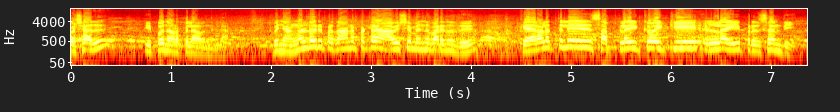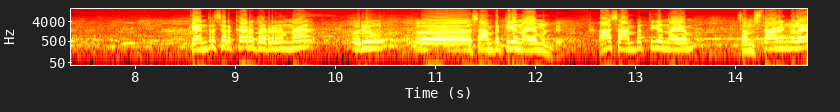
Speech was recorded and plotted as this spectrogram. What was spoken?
പക്ഷെ അത് ഇപ്പോൾ നടപ്പിലാവുന്നില്ല. ഇപ്പം ഞങ്ങളുടെ ഒരു പ്രധാനപ്പെട്ട ആവശ്യം എന്ന് പറയുന്നത് കേരളത്തിൽ സപ്ലൈകോയ്ക്ക് ഉള്ള ഈ പ്രതിസന്ധി കേന്ദ്ര സർക്കാർ തുടരുന്ന ഒരു സാമ്പത്തിക നയമുണ്ട്. ആ സാമ്പത്തിക നയം സംസ്ഥാനങ്ങളെ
